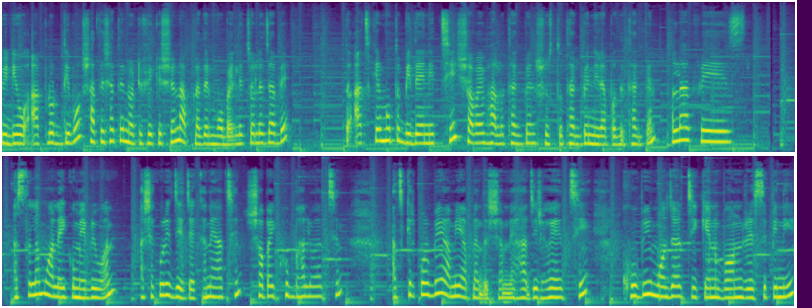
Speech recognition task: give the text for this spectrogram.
ভিডিও আপলোড দিব, সাথে সাথে নোটিফিকেশন আপনাদের মোবাইলে চলে যাবে। তো আজকের মতো বিদায় নিচ্ছি। সবাই ভালো থাকবেন, সুস্থ থাকবেন, নিরাপদে থাকবেন। আল্লাহ হাফিজ। আসসালামু আলাইকুম, এভরিওয়ান। আশা করি যে যেখানে আছেন, সবাই খুব ভালো আছেন। আজকের পর্বে আমি আপনাদের সামনে হাজির হয়েছি খুবই মজার চিকেন বন রেসিপি নিয়ে।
